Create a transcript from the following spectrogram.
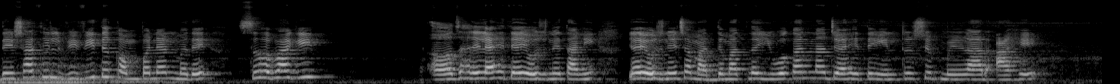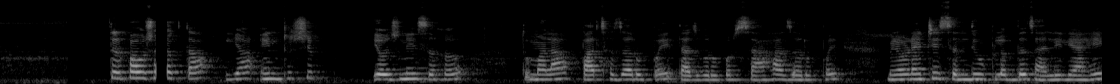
देशातील विविध कंपन्यांमध्ये सहभागी झालेले आहे त्या योजनेत आणि या योजनेच्या माध्यमातून युवकांना जे आहे ते इंटर्नशिप मिळणार आहे. तर पाहू शकता या इंटर्नशिप योजनेसह तुम्हाला पाच हजार रुपये त्याचबरोबर सहा हजार रुपये मिळवण्याची संधी उपलब्ध झालेली आहे.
